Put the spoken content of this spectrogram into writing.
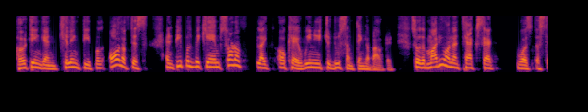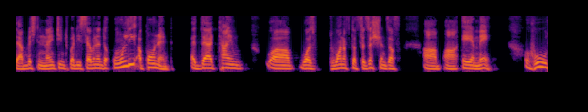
hurting and killing people, all of this, and people became sort of like, okay, we need to do something about it. So the Marijuana Tax Act was established in 1927, and the only opponent at that time uh, was one of the physicians of um, uh, AMA, who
